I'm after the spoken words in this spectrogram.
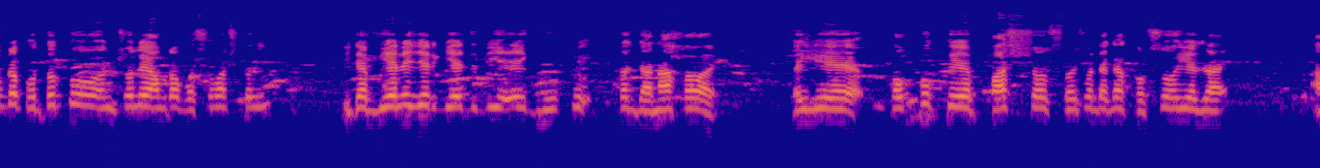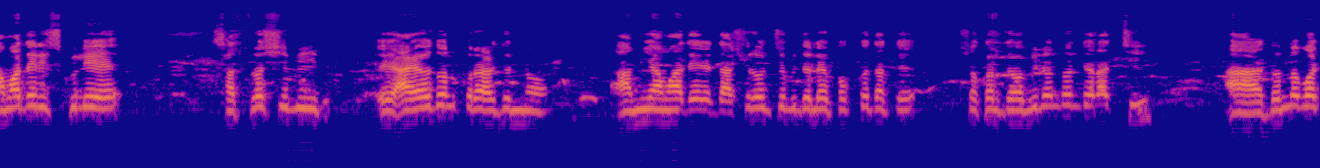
আমরা প্রত্যন্ত অঞ্চলে আমরা বসবাস করি। এটা বিয়ানীজের গিয়ে যদি এই গ্রুপটা জানা হয়, তাইলে কমপক্ষে পাঁচশো, ছয়শো টাকা খরচ হয়ে যায়। আমাদের স্কুলে ছাত্র শিবির আয়োজন করার জন্য আমি আমাদের দাসুর উচ্চ বিদ্যালয়ের পক্ষ থেকে সকলকে অভিনন্দন জানাচ্ছি আর ধন্যবাদ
